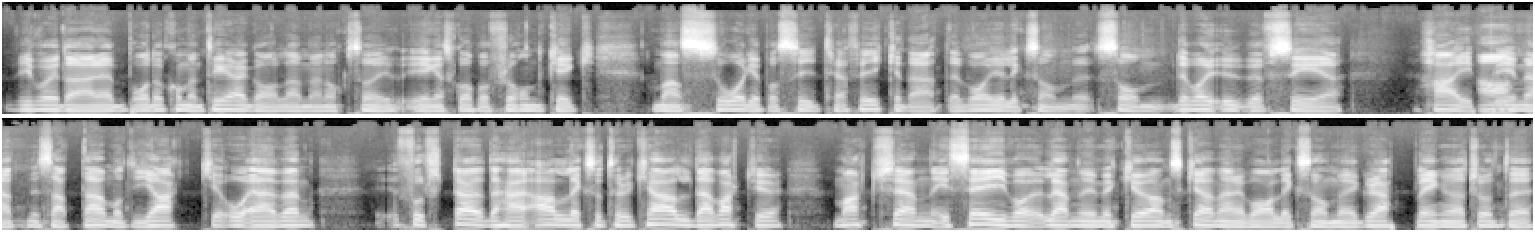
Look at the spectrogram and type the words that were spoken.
vi var ju där både och kommenterade galan men också i egenskap av frontkick. Man såg ju på sidtrafiken där att det var ju liksom som, det var ju UFC-hype Ja. i och med att ni satt där mot Jack och även första, det här Alex och Turkal, där vart ju matchen i sig var, lämnade ju mycket att önska när det var liksom eh, grappling och jag tror inte,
